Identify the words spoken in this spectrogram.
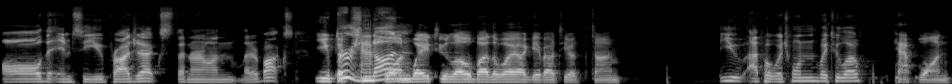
all the MCU projects that are on Letterboxd. you put There's none- one way too low, by the way. I gave out to you at the time. You, I put which one way too low? Cap one,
